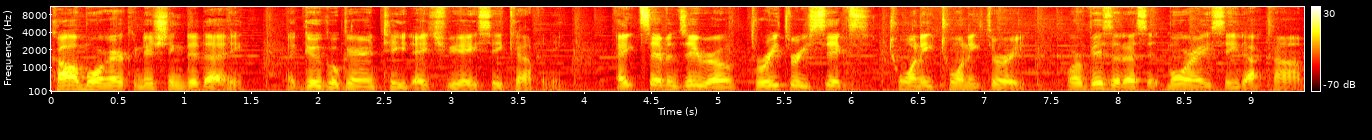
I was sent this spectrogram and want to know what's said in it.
Call Moore Air Conditioning today, a Google guaranteed HVAC company. 870-336-2023 or visit us at moreac.com.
